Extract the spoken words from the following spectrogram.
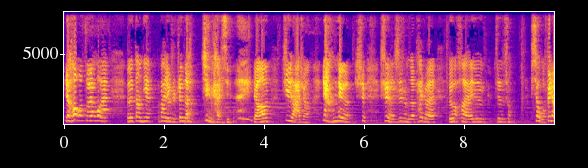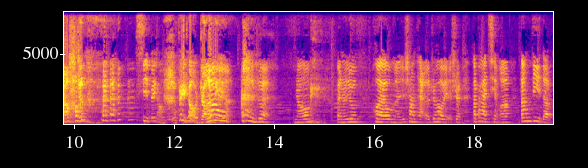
然后所以后来呃当天他爸就是真的巨开心，然后巨大声，然后那个摄摄影师什么的拍出来，结果后来就就是说效果非常好，戏非常足，非常有张力。嗯对，然后反正就。后来我们上台了之后，也是他爸请了当地的，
